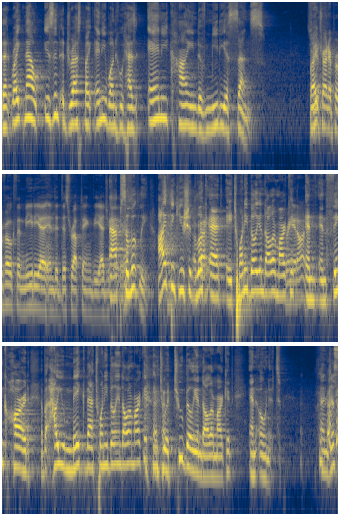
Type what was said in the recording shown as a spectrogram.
that right now isn't addressed by anyone who has any kind of media sense. So right? you're trying to provoke the media into disrupting the education. Absolutely. I think you should okay. look at a $20 billion market and, and think hard about how you make that $20 billion market into a $2 billion market and own it. And just,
